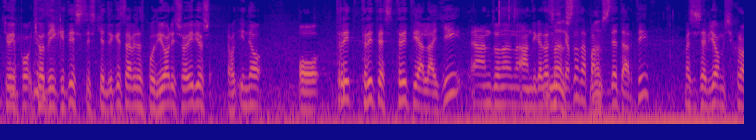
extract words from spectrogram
και ο, υπο- και ο διοικητής της Κεντρικής Τράπεζας που διόρισε ο ίδιος. Είναι ο, ο τρί, τρίτες, τρίτη αλλαγή. Αν τον αντικαταστήσει και Μάλιστα, αυτό, θα πάμε μάλιστα. στην τέταρτη μέσα σε δυόμιση χρόνια.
